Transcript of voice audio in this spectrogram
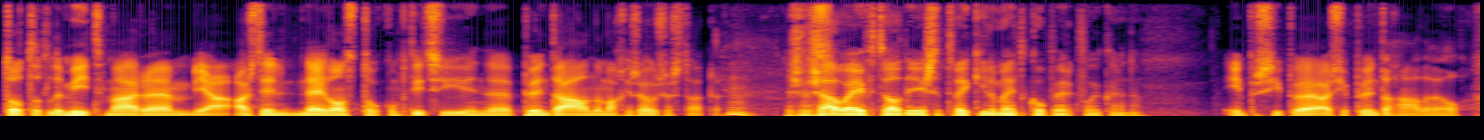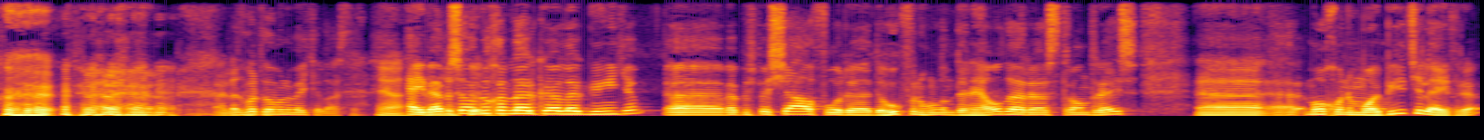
tot het limiet. Maar ehm, ja, als de Nederlandse topcompetitie in de punten halen, dan mag je sowieso starten. hm. Dus we zouden eh, eventueel de eerste twee kilometer kopwerk voor je kunnen doen. In principe, eh, als je punten halen, wel. ja, dat wordt dan wel een beetje lastig. Ja. hey, we hebben zo nog een leuk, eh, leuk dingetje. Eh, we hebben speciaal voor de, de Hoek van Holland Den Helder strandrace... mogen we een mooi biertje leveren.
